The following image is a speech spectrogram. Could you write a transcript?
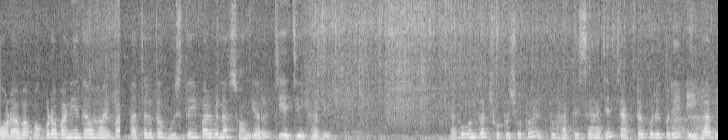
বড়া বা পকোড়া বানিয়ে দেওয়া হয় বাচ্চারা তো বুঝতেই পারবে না সঙ্গে আরও চেয়ে চেয়ে খাবে। দেখো বন্ধুরা, ছোট ছোট একটু হাতের সাহায্যে চাপটা করে করে এইভাবে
